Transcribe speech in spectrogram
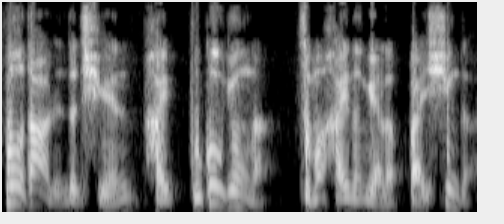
莫大人的钱还不够用呢。怎么还能免了百姓的？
